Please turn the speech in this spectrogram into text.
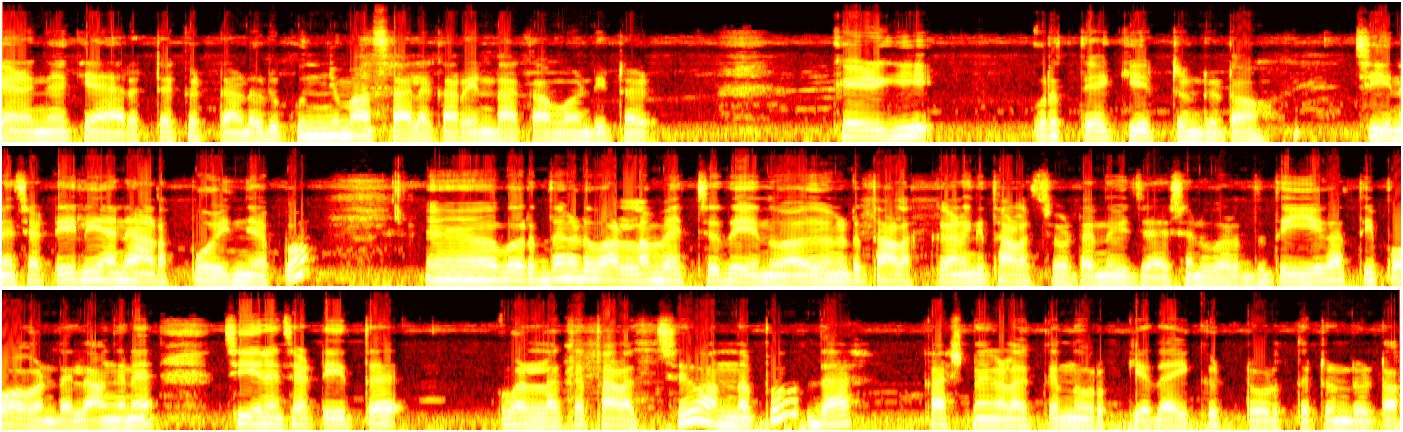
കിഴങ്ങ് ക്യാരറ്റൊക്കെ ഇട്ടാണ്ട് ഒരു കുഞ്ഞു മസാലക്കറി ഉണ്ടാക്കാൻ വേണ്ടിയിട്ട് കഴുകി വൃത്തിയാക്കി ഇട്ടുണ്ട് കേട്ടോ ചീനച്ചട്ടിയിൽ ഞാൻ അടപ്പ് ഒഴിഞ്ഞപ്പോൾ വെറുതെ അങ്ങോട്ട് വെള്ളം വെച്ചതേന്നു. അത് അങ്ങോട്ട് തിളക്കുകയാണെങ്കിൽ തിളച്ചോട്ടെ എന്ന് വിചാരിച്ചുണ്ട് വെറുതെ തീ കത്തി പോവണ്ടല്ലോ അങ്ങനെ ചീനച്ചട്ടിയത്തെ വെള്ളമൊക്കെ തിളച്ച് വന്നപ്പോൾ ഇതാ കഷ്ണങ്ങളൊക്കെ നുറുക്കിയതായി ഇട്ട് കൊടുത്തിട്ടുണ്ട് കേട്ടോ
